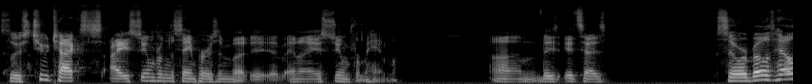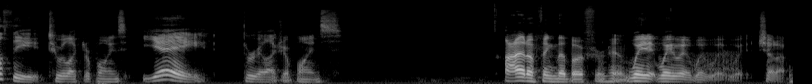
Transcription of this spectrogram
So there's two texts. I assume from the same person, but it, and I assume from him. Um, they, it says, "So we're both healthy." Two electro points. Yay! Three electro points. I don't think they're both from him. Wait, wait, wait, wait, wait, wait. Shut up.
